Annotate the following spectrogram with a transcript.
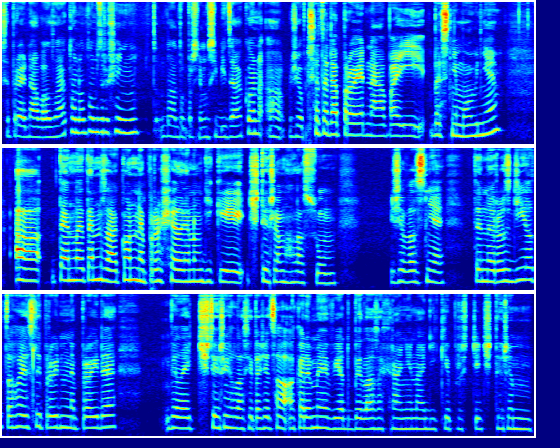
se projednával zákon o tom zrušení, to, na to prostě musí být zákon a že se teda projednávají ve sněmovně a tenhle ten zákon neprošel jenom díky čtyřem hlasům, že vlastně ten rozdíl toho, jestli projde, neprojde, byly čtyři hlasy, takže celá akademie věd byla zachráněna díky prostě čtyřem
